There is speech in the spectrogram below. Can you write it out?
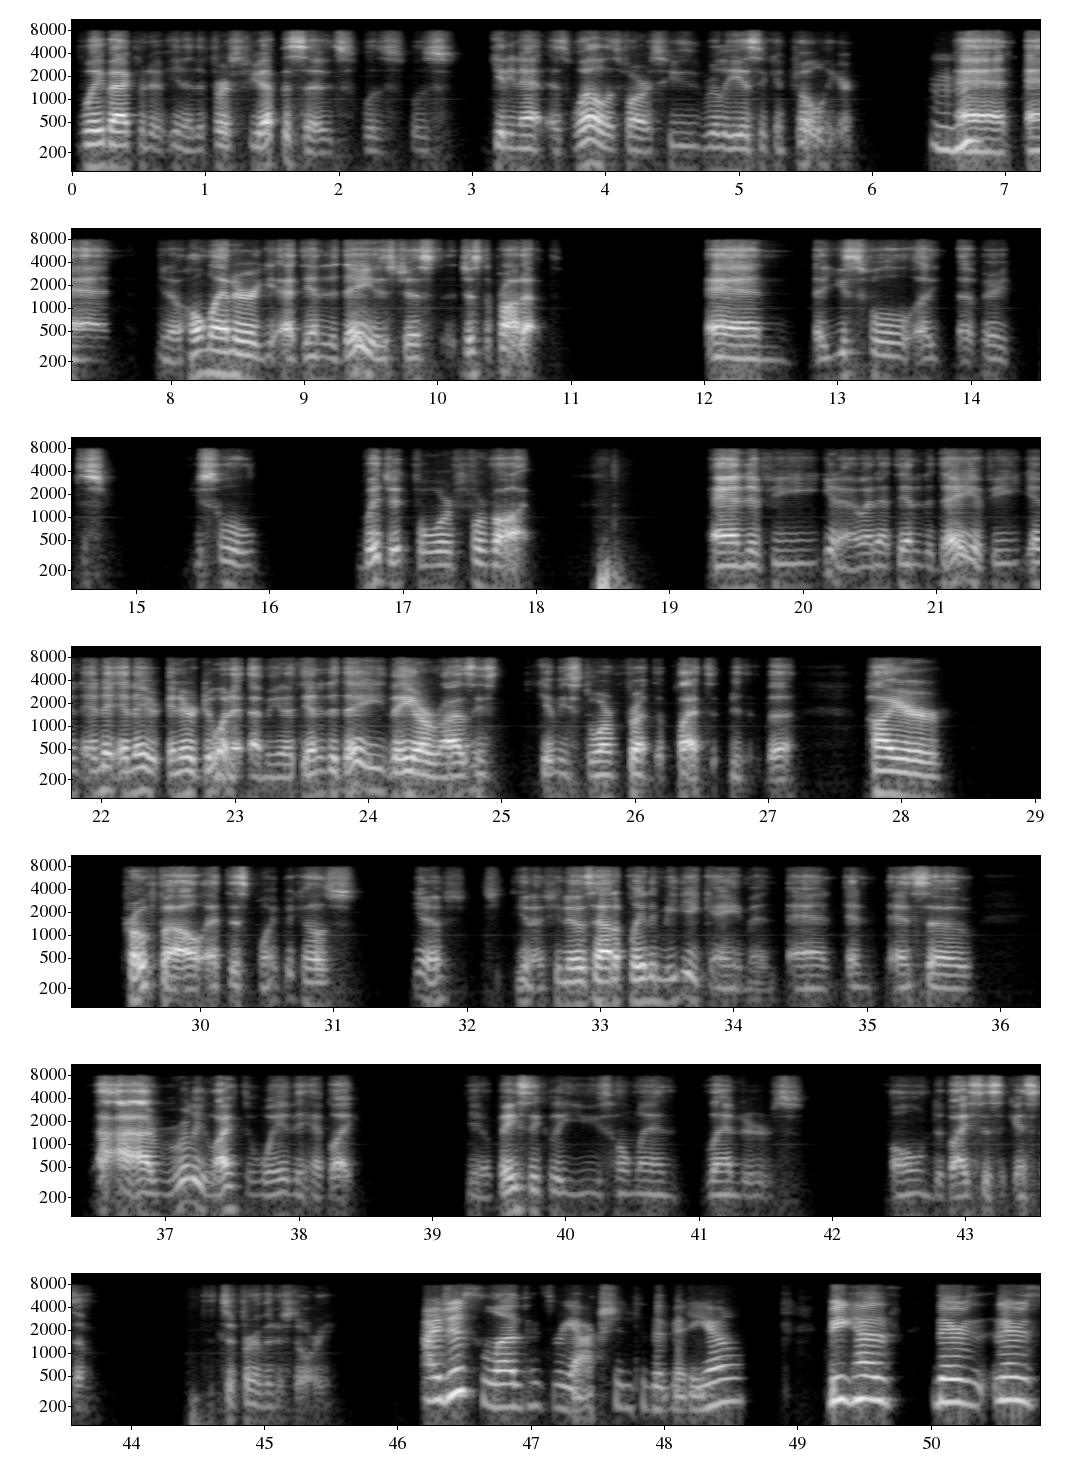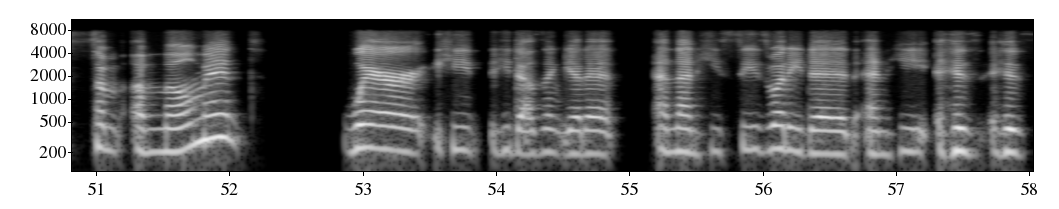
way back from the, you know, the first few episodes was, was getting at as well, as far as who really is in control here. Mm-hmm. And, and, you know, Homelander at the end of the day is just, just a product and a useful, a, a very just useful widget for for Vought. And if he, you know, and at the end of the day, if he and and, and they and they're doing it. I mean, at the end of the day, they are rising, giving Stormfront the plat the higher profile at this point because you know she, you know she knows how to play the media game and and and and so I, I really like the way they have like you know basically use Homeland Lander's own devices against them to further the story. I just love his reaction to the video because there's there's some a moment where he he doesn't get it and then he sees what he did and he his his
